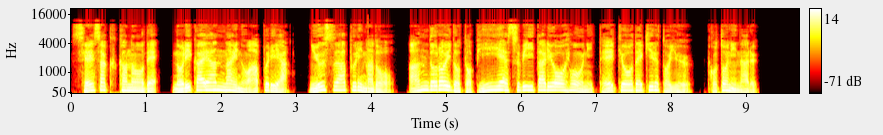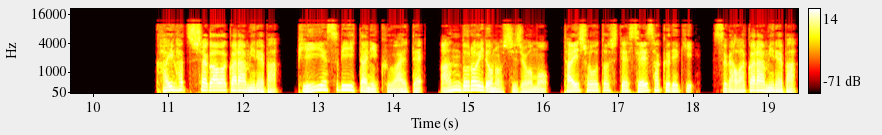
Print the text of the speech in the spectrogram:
制作可能で、乗り換え案内のアプリやニュースアプリなどを Android と PS ビータ両方に提供できるということになる。開発者側から見れば PS ビータに加えて Android の市場も対象として制作でき、ス側から見れば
